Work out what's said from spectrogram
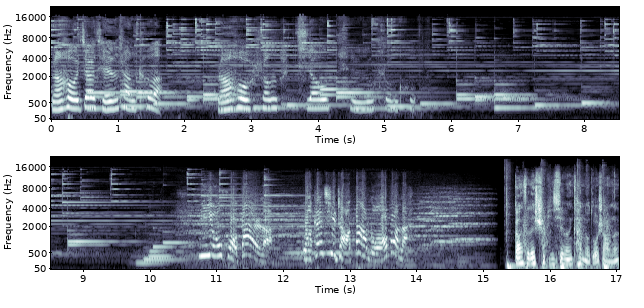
然后交钱上课，然后上交钱上课。你有伙伴了。我该去找大萝卜了。刚才的视频新闻看到多少呢？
